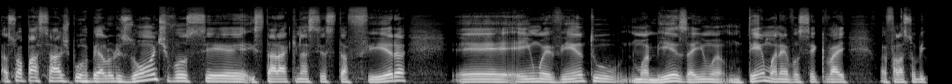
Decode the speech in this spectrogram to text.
a sua passagem por Belo Horizonte. Você estará aqui na sexta-feira é, em um evento, numa mesa, aí, uma, um tema, né? Você que vai, vai falar sobre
